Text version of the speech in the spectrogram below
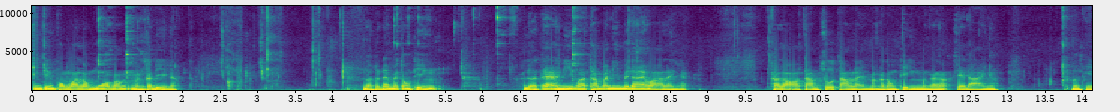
จริงๆ ผมว่าเรามั่วบ้างมันก็ดีนะ เราจะได้ไม่ต้องทิ้ง เหลือแต่อันนี้ว่าทำอันนี้ไม่ได้ว่าอะไรเงี้ย ถ้าเราเอาตามสูตรตามอะไร มันก็ต้องทิ้ง มันก็เสียดายเนาะบางที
